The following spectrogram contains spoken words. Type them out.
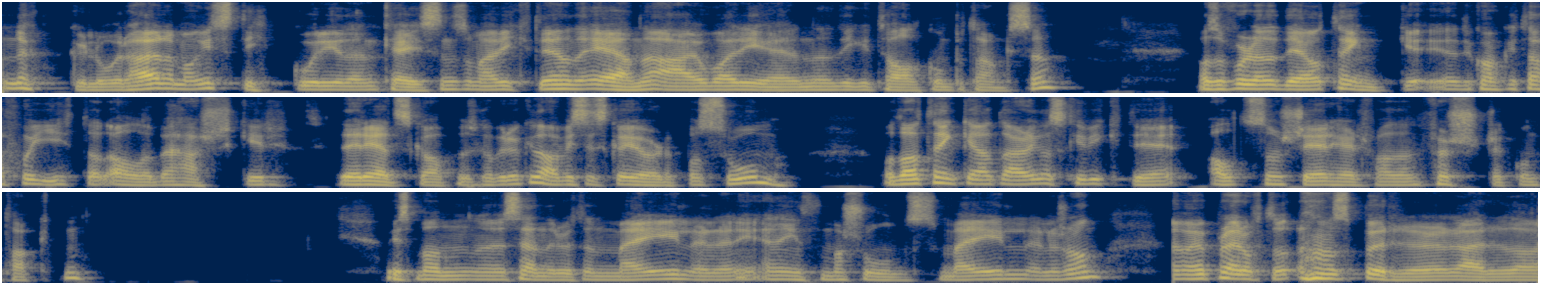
nøkkelord her, det er mange stikkord i den casen som er viktige. Det ene er jo varierende digital kompetanse. Altså for det, det å tenke, Du kan ikke ta for gitt at alle behersker det redskapet du skal bruke, da, hvis de skal gjøre det på Zoom. Og da tenker jeg at da er det ganske viktig alt som skjer helt fra den første kontakten. Hvis man eh, sender ut en mail eller en informasjonsmail eller sånn. Og jeg pleier ofte å spørre lærere da,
